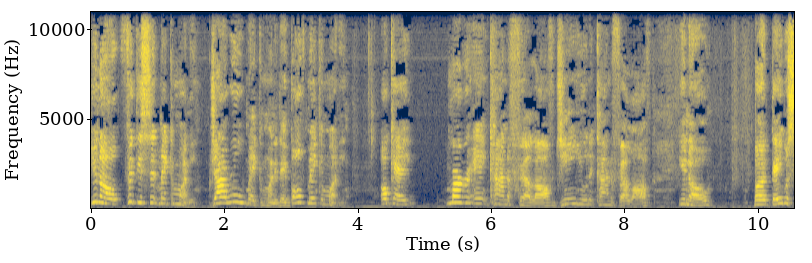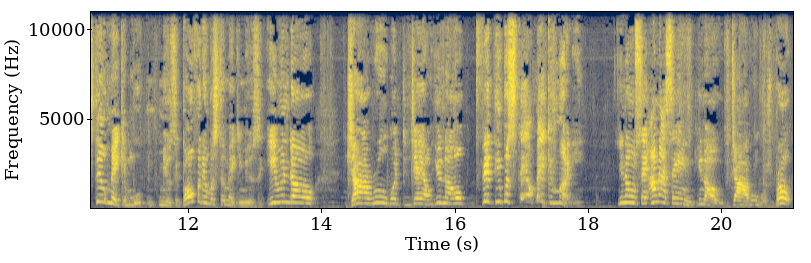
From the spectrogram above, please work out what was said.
You know, 50 Cent making money. Ja Rule making money. They both making money. Okay, Murder Inc. kind of fell off. G Unit kind of fell off. You know, but they were still making mu- music. Both of them were still making music. Even though Ja Rule went to jail, you know, 50 was still making money. You know what I'm saying? I'm not saying, you know, Ja Rule was broke.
